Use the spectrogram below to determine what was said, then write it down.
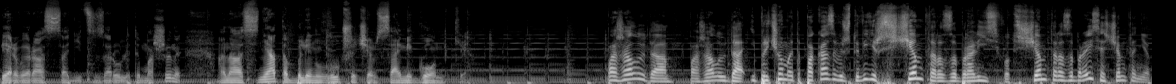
первый раз садится за руль этой машины, она снята, блин, лучше, чем сами гонки. Пожалуй, да. Пожалуй, да. И причем это показывает, что, видишь, с чем-то разобрались. Вот с чем-то разобрались, а с чем-то нет.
